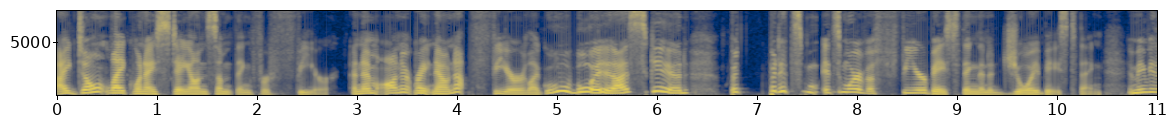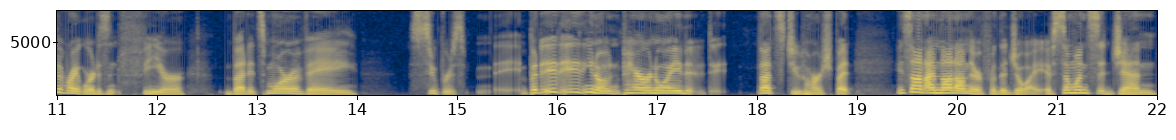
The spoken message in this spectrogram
I don't like when I stay on something for fear. And I'm on it right now, not fear like, "Oh boy, I'm scared," but but it's it's more of a fear-based thing than a joy-based thing. And maybe the right word isn't fear, but it's more of a super but it, it you know, paranoid that's too harsh, but it's not I'm not on there for the joy. If someone said, "Jen,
